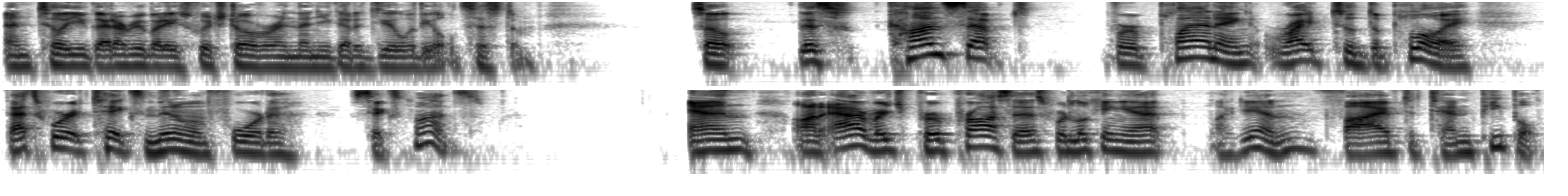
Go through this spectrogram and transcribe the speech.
until you got everybody switched over, and then you got to deal with the old system. So this concept for planning right to deploy, that's where it takes minimum four to six months. And on average, per process, we're looking at again five to ten people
